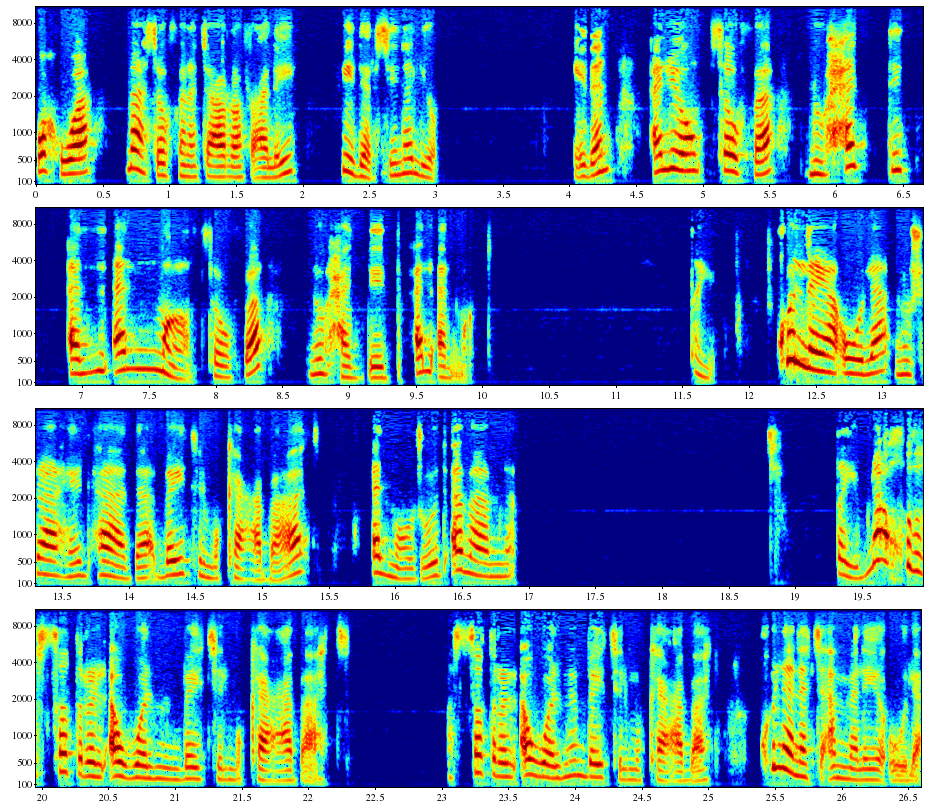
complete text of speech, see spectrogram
وهو ما سوف نتعرف عليه في درسنا اليوم. إذا اليوم سوف نحدد الأنماط. سوف نحدد الأنماط. طيب كلنا يا أولى نشاهد هذا بيت المكعبات الموجود أمامنا. طيب نأخذ السطر الأول من بيت المكعبات. السطر الأول من بيت المكعبات. كلنا نتأمل يا أولى.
